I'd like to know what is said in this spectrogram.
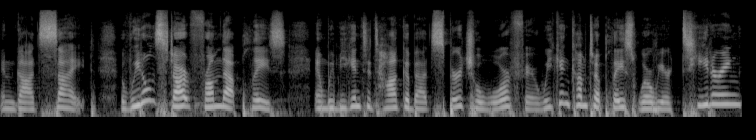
in God's sight. If we don't start from that place and we begin to talk about spiritual warfare, we can come to a place where we are teetering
